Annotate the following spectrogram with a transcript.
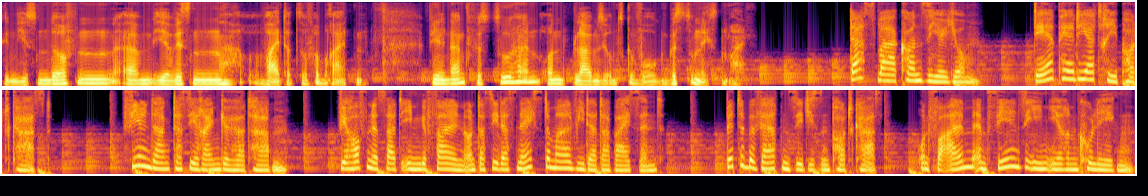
genießen dürfen, ähm, Ihr Wissen weiter zu verbreiten. Vielen Dank fürs Zuhören und bleiben Sie uns gewogen. Bis zum nächsten Mal. Das war Consilium der Pädiatrie-Podcast. Vielen Dank, dass Sie reingehört haben. Wir hoffen, es hat Ihnen gefallen und dass Sie das nächste Mal wieder dabei sind. Bitte bewerten Sie diesen Podcast und vor allem empfehlen Sie ihn Ihren Kollegen.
